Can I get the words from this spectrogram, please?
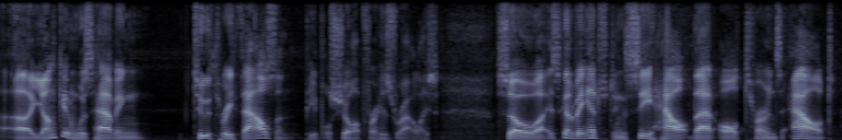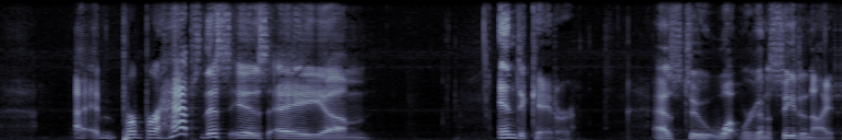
uh, Youngkin was having two, 3,000 people show up for his rallies. So uh, it's going to be interesting to see how that all turns out. Uh, per- perhaps this is a um, indicator as to what we're going to see tonight.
